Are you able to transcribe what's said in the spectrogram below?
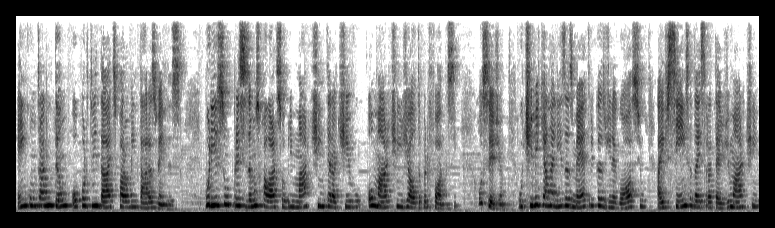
É encontrar então oportunidades para aumentar as vendas. Por isso, precisamos falar sobre marketing interativo ou marketing de alta performance, ou seja, o time que analisa as métricas de negócio, a eficiência da estratégia de marketing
